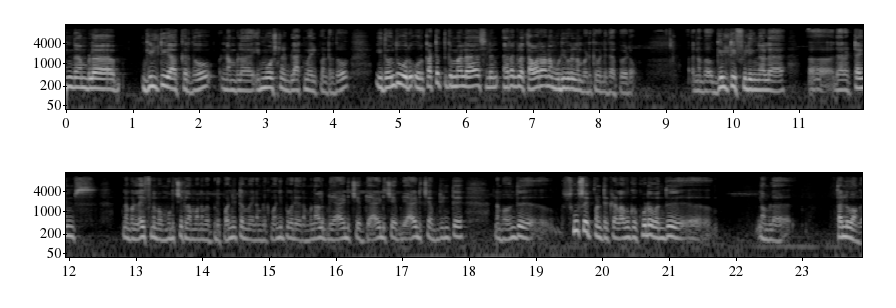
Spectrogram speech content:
இந்த நம்மளை கில்ட்டி ஆக்கிறதோ நம்மளை இமோஷ்னல் பிளாக்மெயில் பண்ணுறதோ இது வந்து ஒரு ஒரு கட்டத்துக்கு மேலே சில நேரங்களில் தவறான முடிவுகள் நம்ம எடுக்க வேண்டியதாக போயிடும். நம்ம கில்ட்டி ஃபீலிங்னால தேர் ஆர் டைம்ஸ் நம்ம லைஃப் நம்ம முடிச்சுக்கலாமா? நம்ம இப்படி பண்ணிட்டோமே நம்மளுக்கு மன்னிப்பு கிடையாது. நம்மளால் இப்படி ஆயிடுச்சு இப்படி ஆயிடுச்சு இப்படி ஆயிடுச்சு அப்படின்ட்டு நம்ம வந்து சூசைட் பண்ணிருக்கிற அளவுக்கு கூட வந்து uh, uh, நம்மளை தள்ளுவாங்க.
